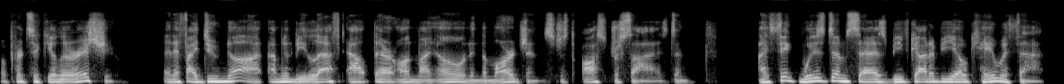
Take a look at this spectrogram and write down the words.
a particular issue. And if I do not, I'm going to be left out there on my own in the margins, just ostracized. And I think wisdom says we've got to be okay with that.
